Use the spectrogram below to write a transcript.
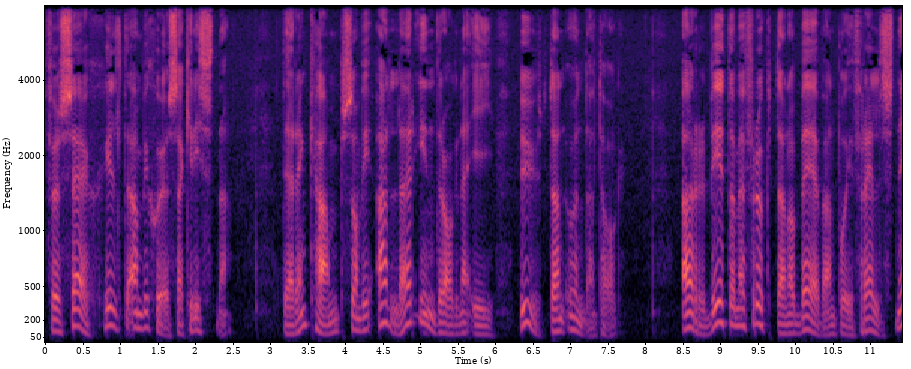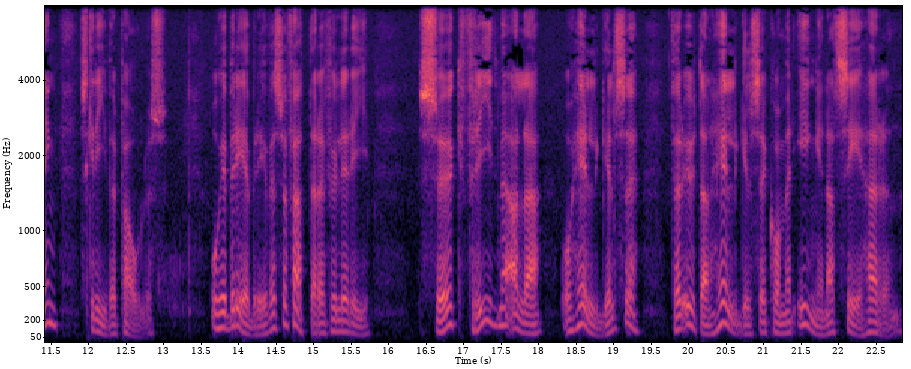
för särskilt ambitiösa kristna. Det är en kamp som vi alla är indragna i utan undantag. Arbeta med fruktan och bävan på er frälsning, skriver Paulus. Och Hebreerbrevets författare fyller i Sök frid med alla och helgelse, för utan helgelse kommer ingen att se Herren.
